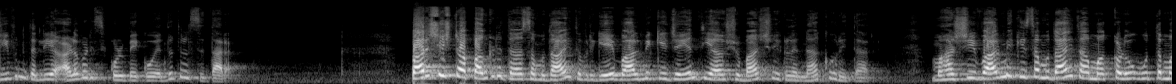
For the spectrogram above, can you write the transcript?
ಜೀವನದಲ್ಲಿ ಅಳವಡಿಸಿಕೊಳ್ಬೇಕು ಎಂದು ತಿಳಿಸಿದ್ದಾರೆ. ಪರಿಶಿಷ್ಟ ಪಂಗಡದ ಸಮುದಾಯದವರಿಗೆ ವಾಲ್ಮೀಕಿ ಜಯಂತಿಯ ಶುಭಾಶಯಗಳನ್ನು ಕೋರಿದ್ದಾರೆ. ಮಹರ್ಷಿ ವಾಲ್ಮೀಕಿ ಸಮುದಾಯದ ಮಕ್ಕಳು ಉತ್ತಮ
